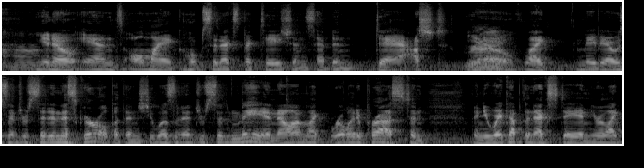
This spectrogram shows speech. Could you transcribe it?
Uh-huh. you know, and all my hopes and expectations have been dashed, you Right. know, like maybe I was interested in this girl, but then she wasn't interested in me, and now I'm like really depressed. And then you wake up the next day and you're like,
